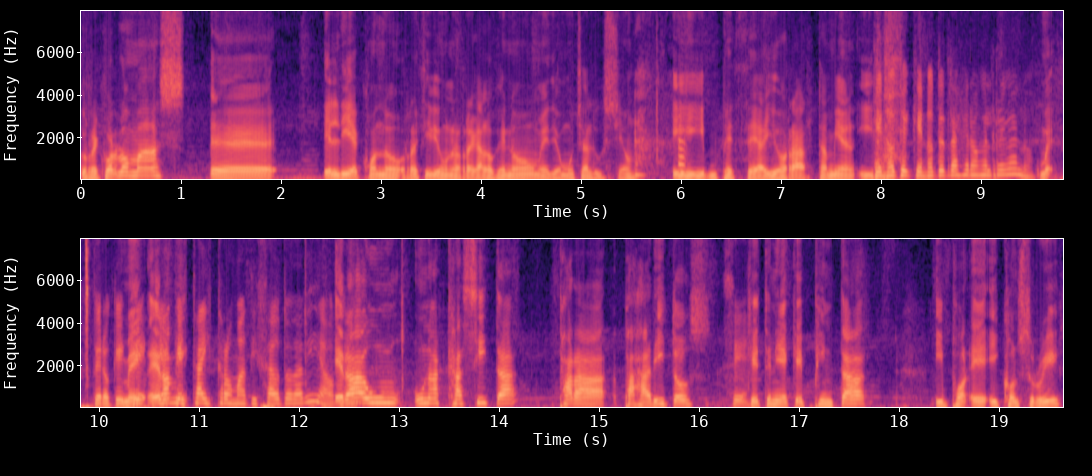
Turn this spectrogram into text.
recuerdo más eh, el día cuando recibí un regalo que no me dio mucha ilusión. y empecé a llorar también. Y ¿Que no te, que no te trajeron el regalo? me- ¿Pero que, me- que- era que- mi- que estáis traumatizados todavía? o era un- una casita para pajaritos Sí. que tenía que pintar y, pon- eh, y construir.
